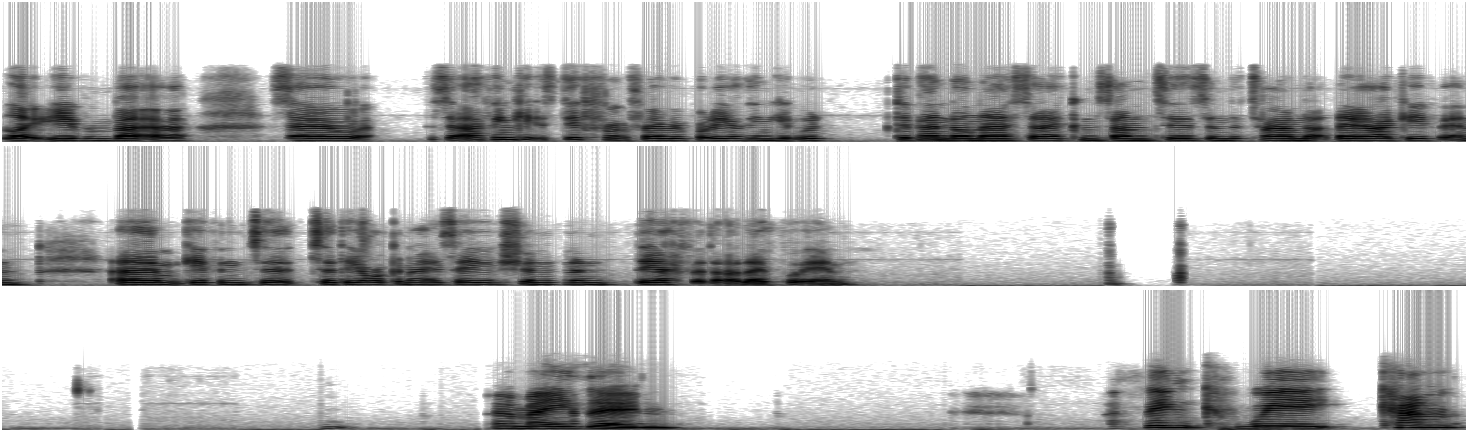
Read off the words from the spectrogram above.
like even better. So so I think it's different for everybody. I think it would depend on their circumstances and the time that they are given, um, given to, to the organisation and the effort that they put in. Amazing. I think we can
